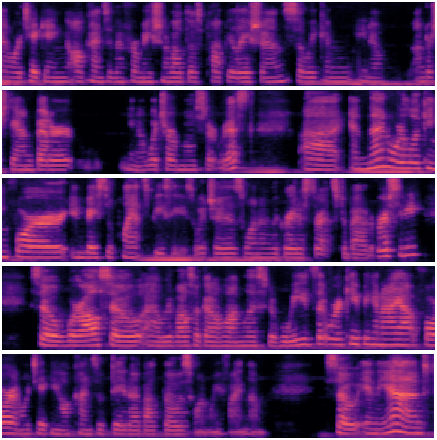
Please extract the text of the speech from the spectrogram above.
and we're taking all kinds of information about those populations so we can, you know, understand better, you know, which are most at risk. Uh, and then we're looking for invasive plant species, which is one of the greatest threats to biodiversity. So we're also, uh, we've also got a long list of weeds that we're keeping an eye out for, and we're taking all kinds of data about those when we find them. So in the end,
